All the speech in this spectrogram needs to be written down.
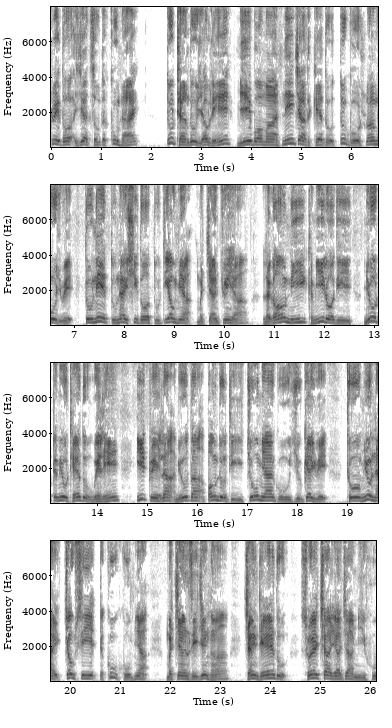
တွေ့သောအရက်ဆုံးတစ်ခု၌သူထံသို့ရောက်လျင် မြေပေါ်မှနှင်းကြသကဲ့သို့ သူကို လွှမ်းမိုး၍သူနှင့်သူ၌ရှိသော သူတယောက်မျှ မကြံကျွင်းရ၎င်းနီခမည်းတော်သည် မြို့တမြို့ထဲသို့ဝင်လျင် ဣဒေလအမျိုးသားအပေါင်းတို့သည် ကြိုးများကိုယူခဲ့၍ထိုမြို့၌ကြောက်စီတစ်ခုကိုမျှ မကြံစေခြင်းငှာဂျိုင်တဲသို့ ဆွဲချရကြမည်ဟု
